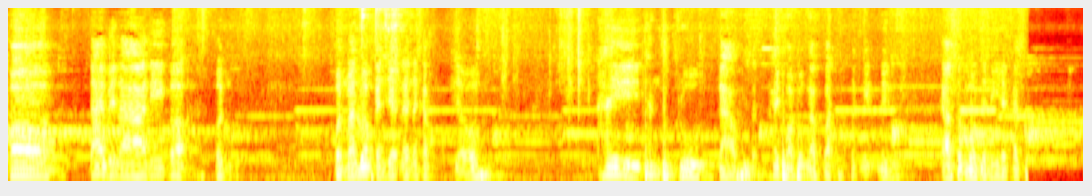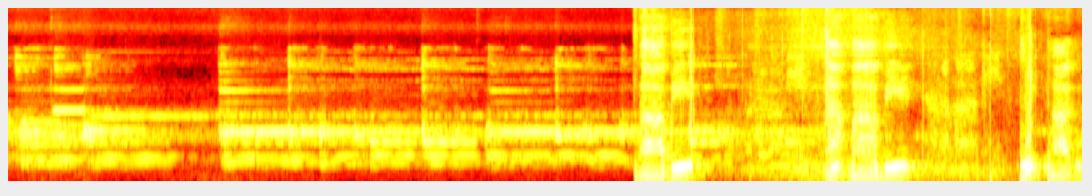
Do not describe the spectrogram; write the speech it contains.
พอได้เวลานี่ก็คนคนมาร่วมกันเยอะแล้วนะครับ เดี๋ยว ให้ท่านครูกล่าว ให้พรพวกเราก่อนสักนิดหนึ่งกล่าวสมโภชนีแล้วก็พาบินะมาบิ พุทธากุ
